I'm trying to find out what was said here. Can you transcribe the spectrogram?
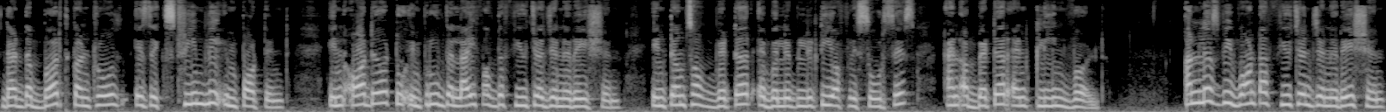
that the birth control is extremely important in order to improve the life of the future generation in terms of better availability of resources and a better and clean world. Unless we want our future generation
